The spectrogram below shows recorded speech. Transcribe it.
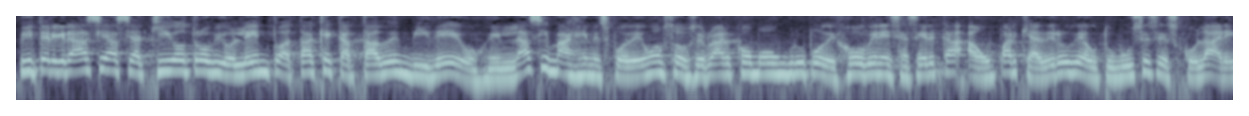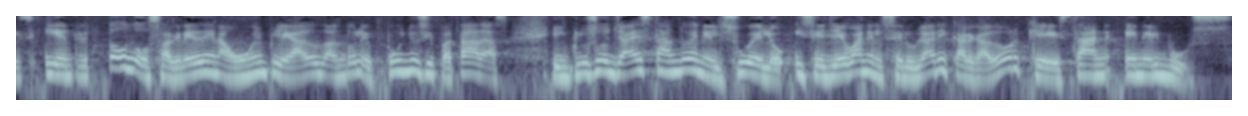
Peter, gracias. Y aquí otro violento ataque captado en video. En las imágenes podemos observar cómo un grupo de jóvenes se acerca a un parqueadero de autobuses escolares y entre todos agreden a un empleado dándole puños y patadas, incluso ya estando en el suelo y se llevan el celular y cargador que están en el bus.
